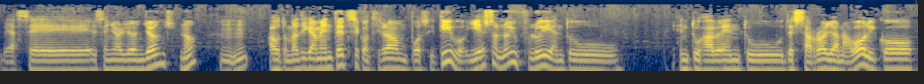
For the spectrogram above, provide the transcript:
véase el señor John Jones, ¿no? Automáticamente se considera un positivo y eso no influye en tu en tu en tu desarrollo anabólico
